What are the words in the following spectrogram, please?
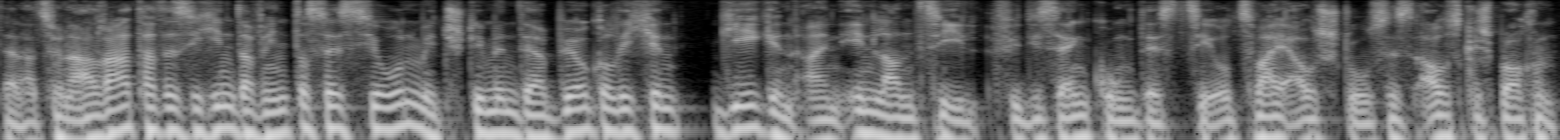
Der Nationalrat hatte sich in der Wintersession mit Stimmen der Bürgerlichen gegen ein Inlandziel für die Senkung des CO2-Ausstoßes ausgesprochen.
